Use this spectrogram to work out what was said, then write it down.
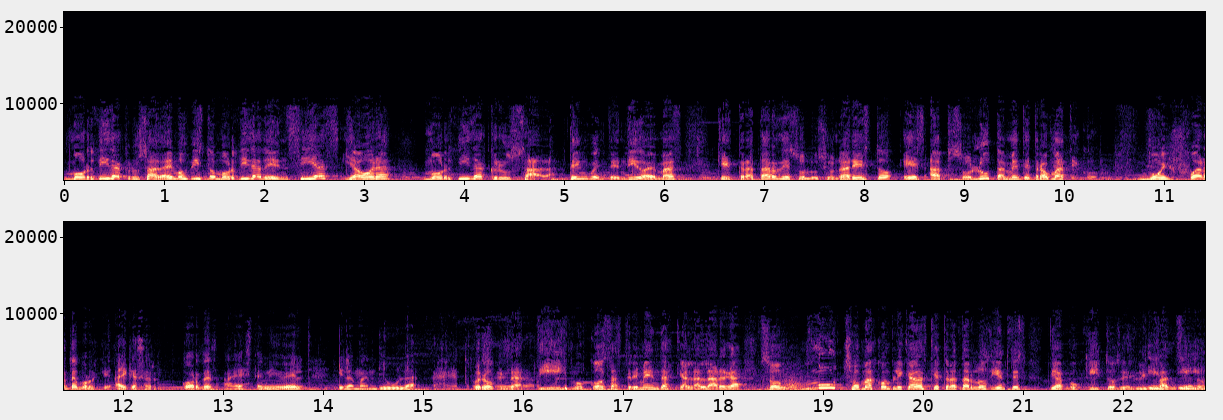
Mordida cruzada. Hemos visto mordida de encías y ahora mordida cruzada. Tengo entendido además que tratar de solucionar esto es absolutamente traumático. Muy fuerte porque hay que hacer cortes a este nivel y la mandíbula retroceder. Prognatismo, cosas tremendas que a la larga son mucho más complicadas que tratar los dientes de a poquitos desde la infancia.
